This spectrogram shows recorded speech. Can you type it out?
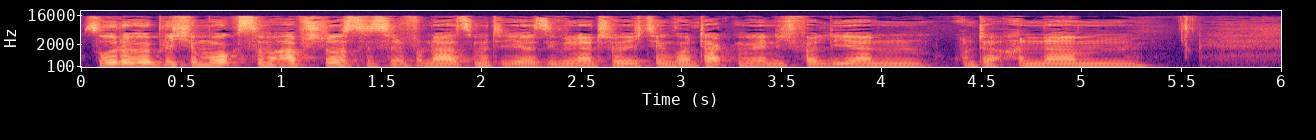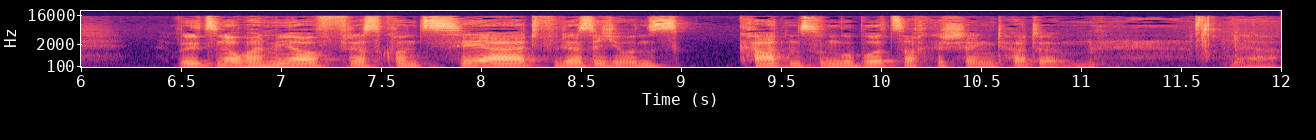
So der übliche Mucks zum Abschluss des Telefonats mit ihr. Sie will natürlich den Kontakt mit mir nicht verlieren. Unter anderem will sie noch mit mir auf das Konzert, für das ich uns Karten zum Geburtstag geschenkt hatte. Ja.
